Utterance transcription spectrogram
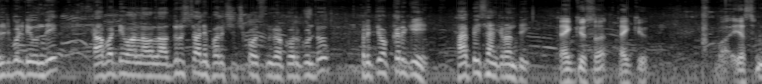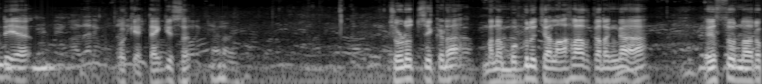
ఎలిజిబిలిటీ ఉంది కాబట్టి వాళ్ళ వాళ్ళ అదృష్టాన్ని పరీక్షించుకోవాల్సిందిగా కోరుకుంటూ ప్రతి ఒక్కరికి happy Sankranti thank you sir thank you SMD okay thank you sir చూడొచ్చు ఇక్కడ మన ముగ్గులు చాలా ఆహ్లాదకరంగా వేస్తున్నారు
